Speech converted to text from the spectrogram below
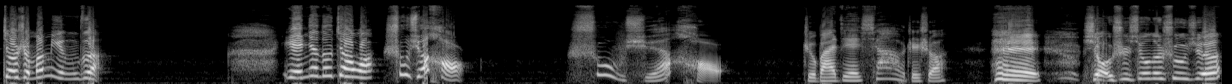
叫什么名字？人家都叫我数学猴。数学猴，猪八戒笑着说：“嘿，小师兄的数学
